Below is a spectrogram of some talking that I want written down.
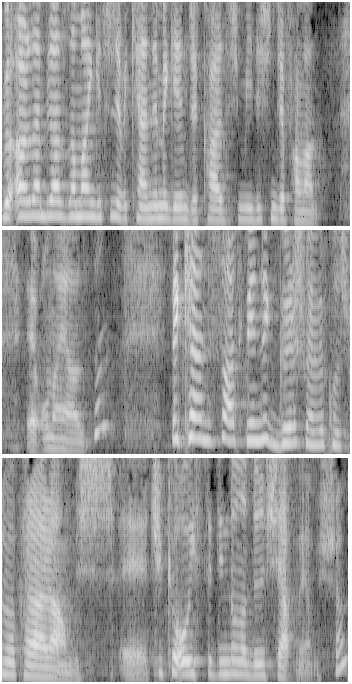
Böyle aradan biraz zaman geçince ve kendime gelince kardeşim iyileşince falan e, ona yazdım. Ve kendisi artık benimle görüşmeme ve konuşmama kararı almış. E, çünkü o istediğinde ona dönüş yapmıyormuşum.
